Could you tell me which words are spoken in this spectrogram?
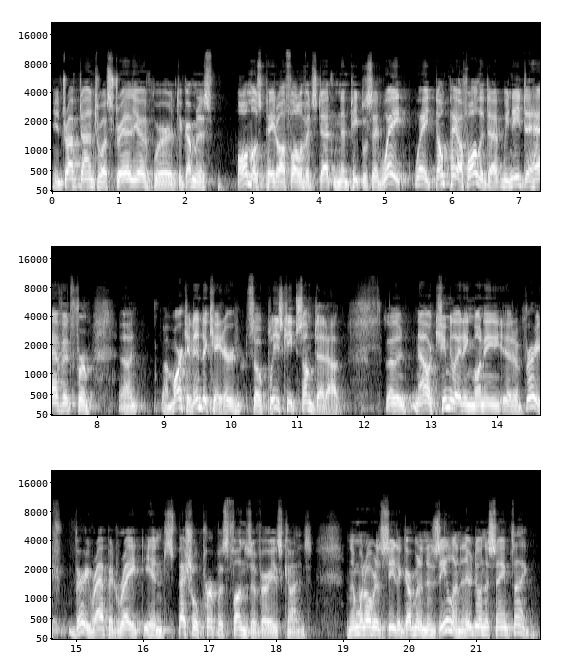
It dropped down to Australia, where the government has almost paid off all of its debt, and then people said, wait, wait, don't pay off all the debt. We need to have it for uh, a market indicator, so please keep some debt out. So they're now accumulating money at a very, very rapid rate in special purpose funds of various kinds. And then went over to see the government of New Zealand, and they're doing the same thing.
